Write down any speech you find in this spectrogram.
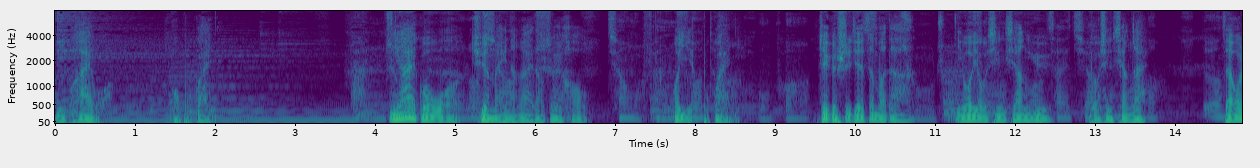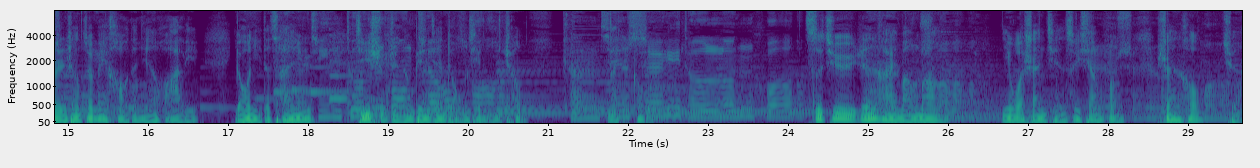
你不爱我，我不怪你；你爱过我，却没能爱到最后，我也不怪你。这个世界这么大，你我有幸相遇，有幸相爱，在我人生最美好的年华里，有你的参与，即使只能并肩同行一程。那也够了。此去人海茫茫，你我山前虽相逢，身后却难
